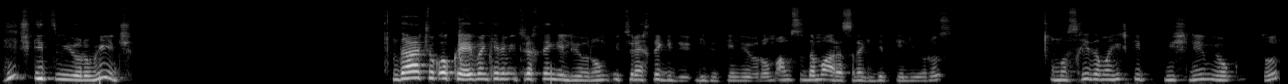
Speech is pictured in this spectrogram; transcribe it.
hiç gitmiyorum hiç. Daha çok okey ben kendim Utrecht'ten geliyorum. Utrecht'e gidip, gidip geliyorum. Amsterdam'a ara sıra gidip geliyoruz. Ama Schiedam'a hiç gitmişliğim yoktur.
